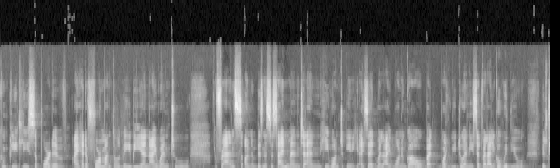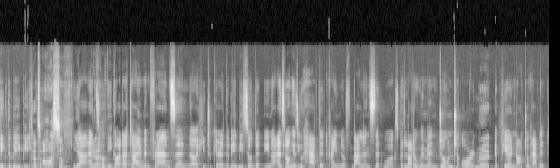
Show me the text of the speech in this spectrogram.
completely supportive. I had a four month old baby and I went to France on a business assignment and he wanted, you know, I said, well, I want to go, but what do we do? And he said, well, I'll go with you. We'll take the baby. That's awesome. Yeah, and Yeah. so we got our time in France, and uh, he took care of the baby. So that you know, as long as you have that kind of balance, that works. But a lot of women don't, or Right. appear not to have it.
